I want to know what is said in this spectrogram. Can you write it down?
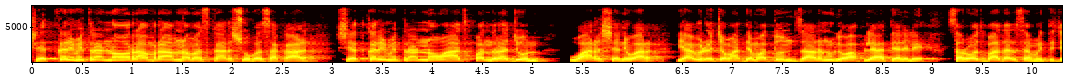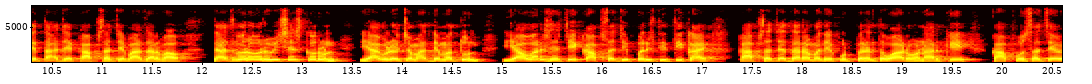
शेतकरी मित्रांनो राम राम नमस्कार शुभ सकाळ. शेतकरी मित्रांनो आज पंधरा जून. वार शनिवार या व्हिडिओच्या माध्यमातून जाणून घेऊ आपल्या हाती आलेले सर्वच बाजार समितीचे ताजे कापसाचे बाजारभाव. त्याचबरोबर विशेष करून या व्हिडिओच्या माध्यमातून या वर्षाची कापसाची परिस्थिती काय? कापसाच्या दरामध्ये कुठपर्यंत वाढ होणार की कापूसाचे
